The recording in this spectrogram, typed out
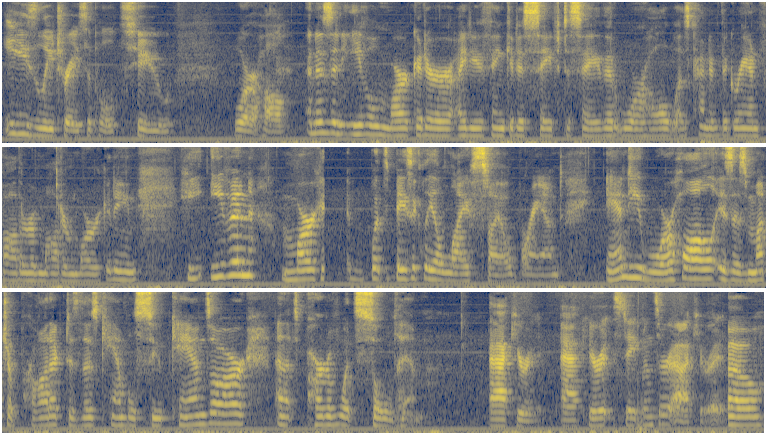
easily traceable to Warhol. And as an evil marketer, I do think it is safe to say that Warhol was kind of the grandfather of modern marketing. He even marketed what's basically a lifestyle brand. Andy Warhol is as much a product as those Campbell soup cans are, and that's part of what sold him. Accurate. Accurate statements are accurate. So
